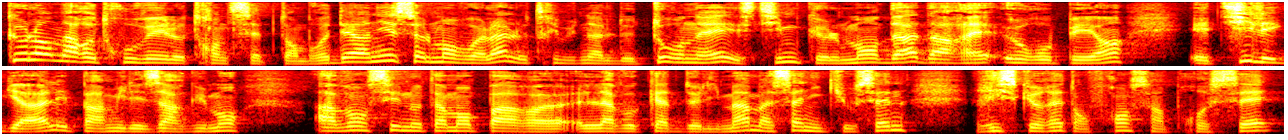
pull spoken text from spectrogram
que l'on a retrouvé le 30 septembre dernier. Seulement voilà, le tribunal de Tournai estime que le mandat d'arrêt européen est illégal et parmi les arguments avancé notamment par euh, l'avocate de l'imam, Hassan Iqiyoussen, risquerait en France un procès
